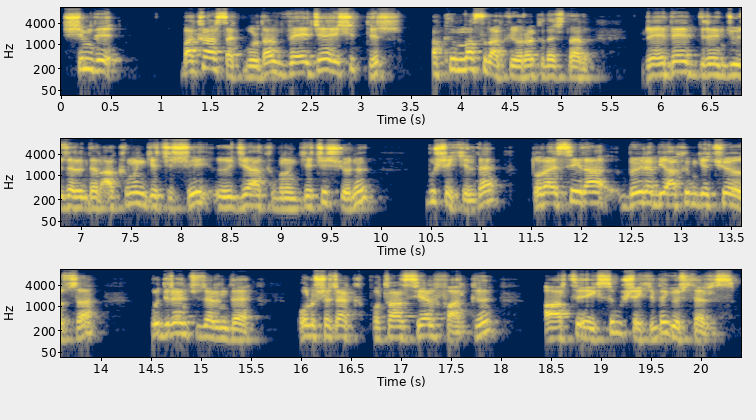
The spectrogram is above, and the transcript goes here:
Şimdi bakarsak buradan VC eşittir. Akım nasıl akıyor arkadaşlar? RD direnci üzerinden akımın geçişi, IC akımının geçiş yönü bu şekilde. Dolayısıyla böyle bir akım geçiyorsa bu direnç üzerinde oluşacak potansiyel farkı artı eksi bu şekilde gösteririz.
